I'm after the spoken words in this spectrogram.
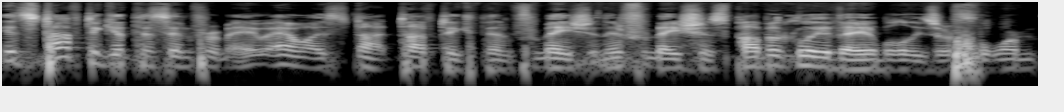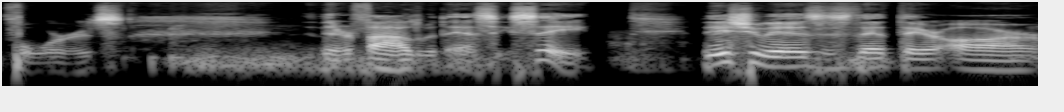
it's tough to get this information. Well, it's not tough to get the information. The information is publicly available. These are Form Fours. They're filed with the SEC. The issue is, is that there are,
